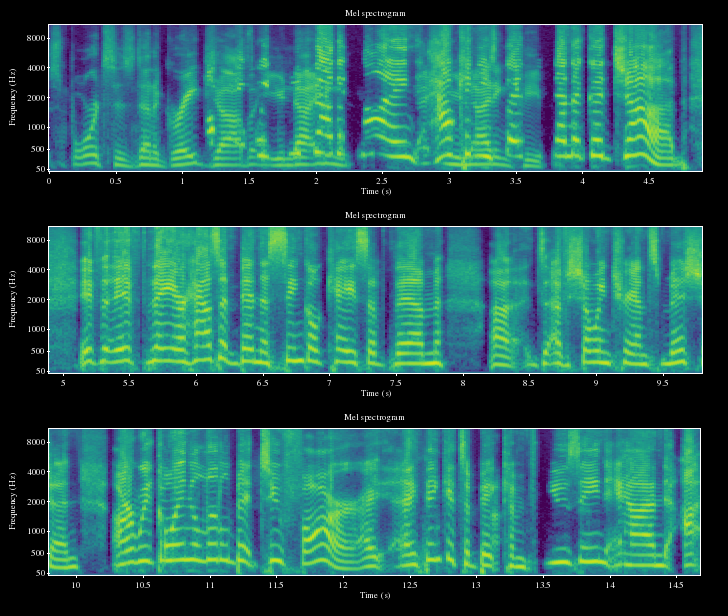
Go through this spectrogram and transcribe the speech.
sports has done a great job okay, of uniting. Mind, how can you say people. done a good job if if there hasn't been a single case of them uh, of showing transmission? Are we going a little bit too far? I, I think it's a bit confusing. And I,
